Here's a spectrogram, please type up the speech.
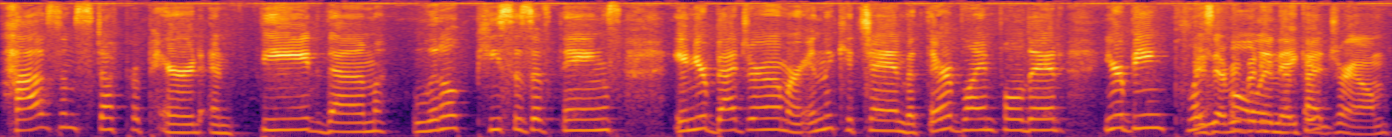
Have some stuff prepared and feed them little pieces of things in your bedroom or in the kitchen, but they're blindfolded. You're being playful everybody in naked? the bedroom.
